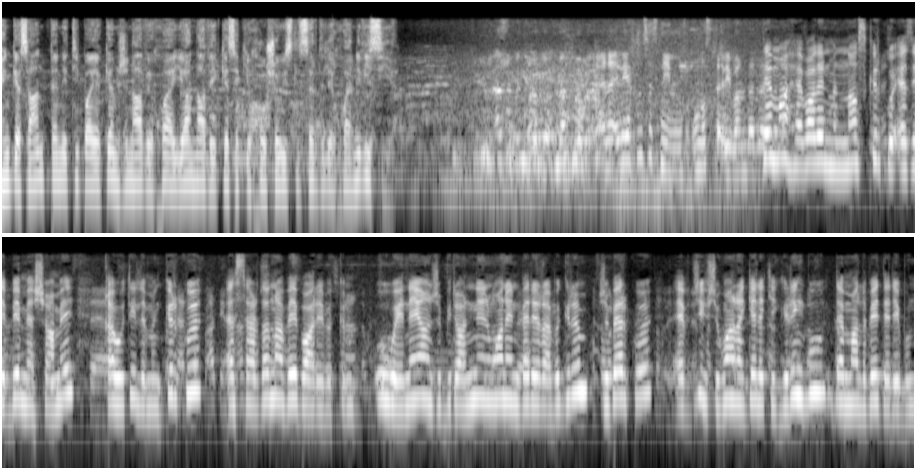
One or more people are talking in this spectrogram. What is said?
هنکەسان تەنێ تیپا یەکەم ji navê xwe ya navê kesekî xoşewîst li ser dilê xwe nivîsiye. Dema hevalên min nas kir ku ez ê bêmeşamê qewtî li min kir ku ez serdana vê barê bikim û wêneyan ji bîranînên wanên berê re bigirim ji ber ku evcih ji wan re gelekî giring bû dema li vê derê bûn.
